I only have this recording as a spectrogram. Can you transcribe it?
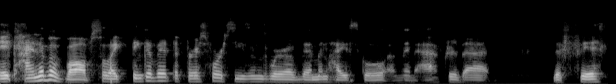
it kind of evolved. So like, think of it: the first four seasons were of them in high school, and then after that, the fifth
